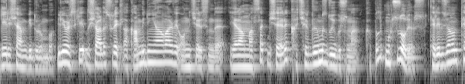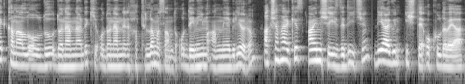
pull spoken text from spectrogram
gelişen bir durum bu. Biliyoruz ki dışarıda sürekli akan bir dünya var ve onun içerisinde yer almazsak bir şeyleri kaçırdığımız duygusuna kapılıp mutsuz oluyoruz. Televizyonun tek kanallı olduğu dönemlerde ki o dönemleri hatırlamasam da o deneyimi anlayabiliyorum. Akşam herkes aynı şeyi izlediği için diğer gün işte okulda veya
